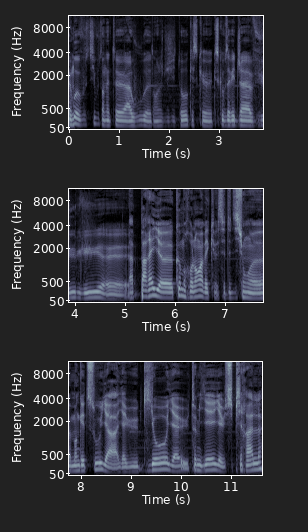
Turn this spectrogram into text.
Euh, moi, vous, si vous en êtes euh, à où euh, dans le digitaux Qu'est-ce que qu'est-ce que vous avez déjà vu, lu euh, Bah, pareil, euh, comme Roland avec cette édition euh, Mangetsu, il y a, il y a eu Guillaume, il y a eu Tomie, il y a eu Spiral.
